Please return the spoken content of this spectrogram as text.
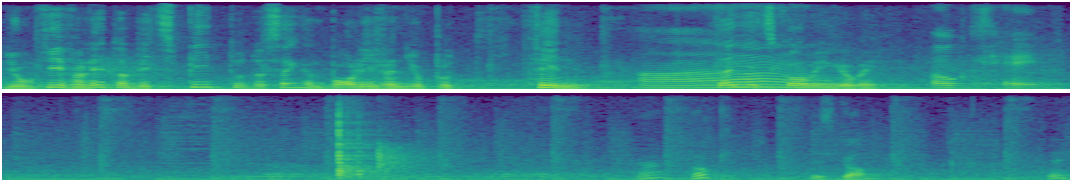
you give a little bit speed to the second ball. Even you put thin, then it's ah. going away. Okay. Huh? Look, it's gone. Okay.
